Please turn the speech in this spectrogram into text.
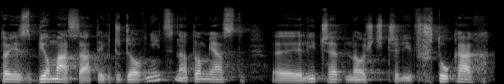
To jest biomasa tych dżdżownic, natomiast liczebność, czyli w sztukach,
